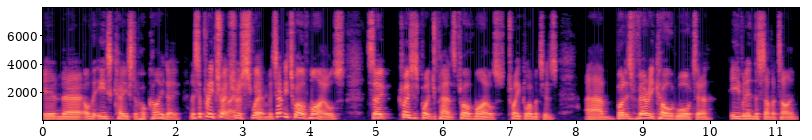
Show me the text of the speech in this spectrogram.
in uh, on the east coast of Hokkaido. And it's a pretty All right. treacherous swim. It's only twelve miles, so closest point Japan is twelve miles, twenty kilometers. Um, but it's very cold water, even in the summertime,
